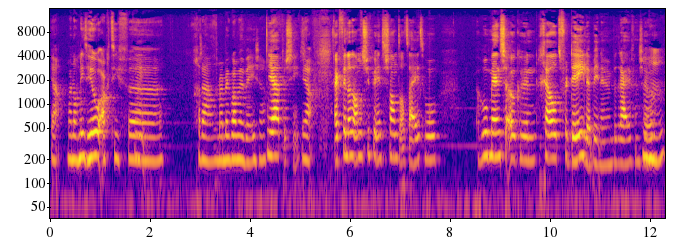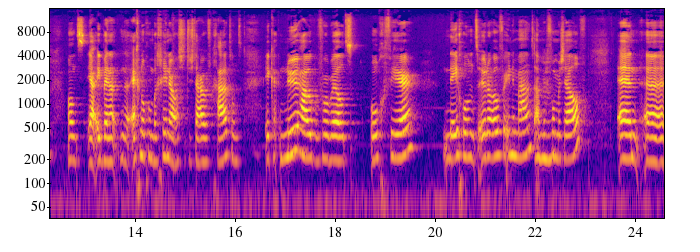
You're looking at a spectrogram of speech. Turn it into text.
Ja, maar nog niet heel actief eh, gedaan. Maar ben ik wel mee bezig. Ja, precies. Ja. Ja, Ik vind dat allemaal super interessant altijd. Hoe, hoe mensen ook hun geld verdelen binnen hun bedrijf en zo. Mhm. Want ja, ik ben echt nog een beginner als het dus daarover gaat. Want ik, nu hou ik bijvoorbeeld ongeveer 900 euro over in de maand aan, Mhm. voor mezelf. En eh,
